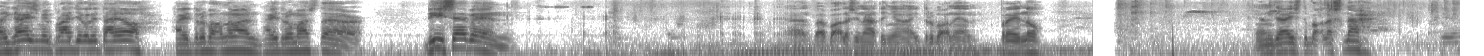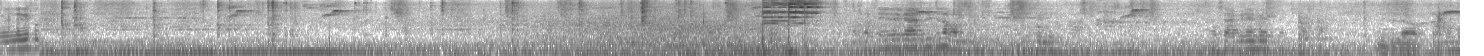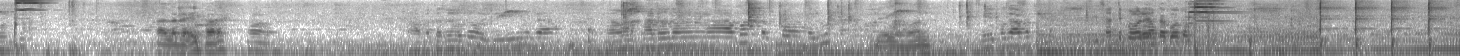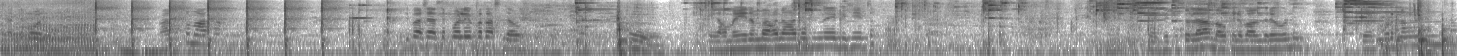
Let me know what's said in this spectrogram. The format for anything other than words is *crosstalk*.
Okay guys, may project ulit tayo. Hydrovac naman, Hydromaster. D7. Yan, papaklasin natin yung hydrovac na yan. Preno. Yan guys, tabaklas na. Yung lagay pag... Talaga eh, pare. Oo. Apat na suso, hindi nag Nanganak na daw ng mga apat, tatlo, dalawa. Hindi ngayon. Ngayon pag-apat. Sa Antipolo. botong. Sa Antipolo. Ano sumata? Di ba sa Antipolo yung patas daw? Hmm. Pinakamahinang makina nga daw doon na ibisito. Sabi ito lang, bago pinaboundary ulit. Temper ng...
